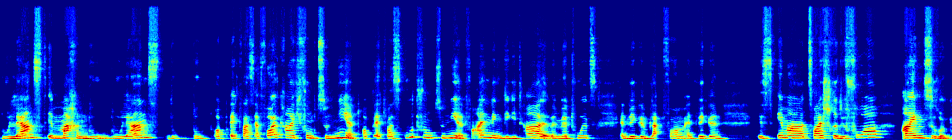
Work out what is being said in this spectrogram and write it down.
du lernst im Machen, du, du lernst, du, du, ob etwas erfolgreich funktioniert, ob etwas gut funktioniert, vor allen Dingen digital, wenn wir Tools entwickeln, Plattformen entwickeln, ist immer zwei Schritte vor, einen zurück.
